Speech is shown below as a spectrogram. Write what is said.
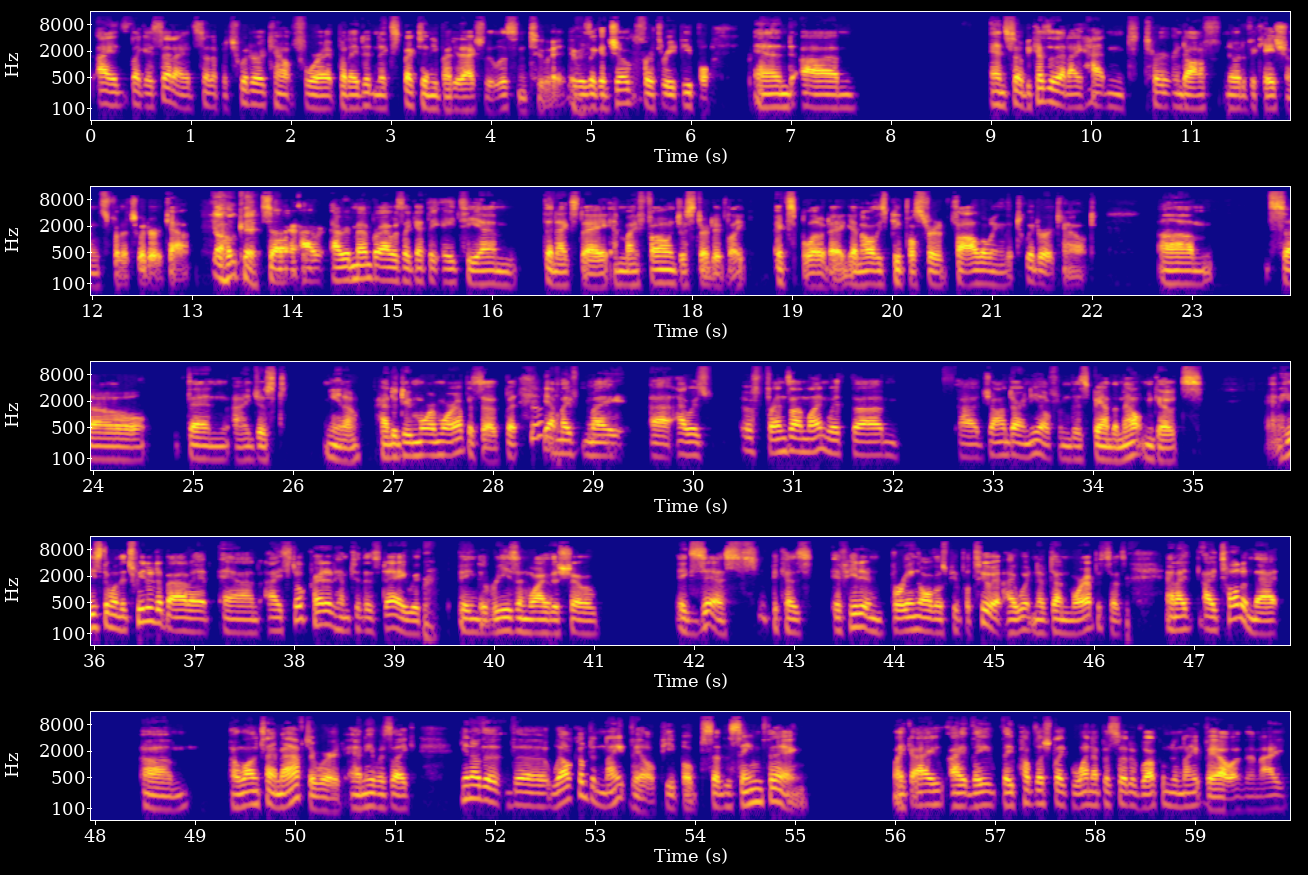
I had, like I said, I had set up a Twitter account for it, but I didn't expect anybody to actually listen to it. It was like a joke for three people, and um, and so because of that, I hadn't turned off notifications for the Twitter account. Oh, okay. So I, I remember I was like at the ATM the next day, and my phone just started like exploding, and all these people started following the Twitter account. Um, so then I just you know had to do more and more episodes. But oh. yeah, my my uh, I was uh, friends online with um, uh, John Darnielle from this band, the Mountain Goats, and he's the one that tweeted about it. And I still credit him to this day with right. being the reason why the show exists. Because if he didn't bring all those people to it, I wouldn't have done more episodes. And I I told him that um, a long time afterward, and he was like, you know, the the Welcome to Night Vale people said the same thing. Like I, I they they published like one episode of Welcome to Night Vale, and then I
